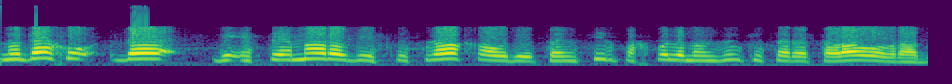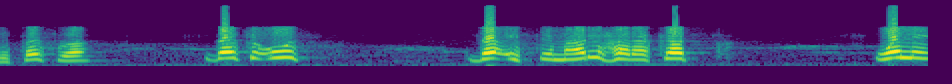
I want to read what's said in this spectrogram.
نو دا خو دا د استعمار او د استشراق او د تنصیر په خپل منظور کې سره تړاو او رابطه شوه دا چې اوس دا استعماري حرکت ولې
